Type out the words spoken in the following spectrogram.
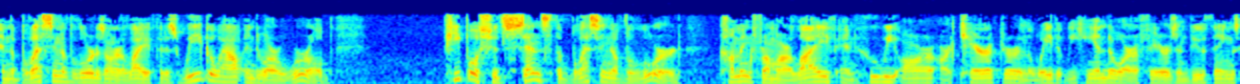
and the blessing of the Lord is on our life, that as we go out into our world, people should sense the blessing of the Lord coming from our life and who we are, our character, and the way that we handle our affairs and do things,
